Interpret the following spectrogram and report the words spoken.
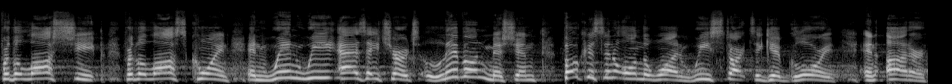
for the lost sheep, for the lost coin. And when we as a church live on mission, focusing on the one, we start to give glory and honor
